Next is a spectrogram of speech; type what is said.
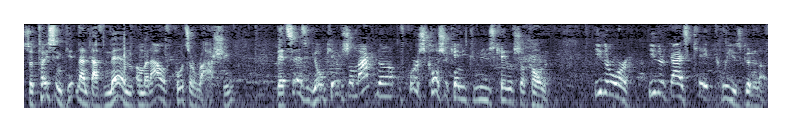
So Tyson getting on Dav Mem, Amar quotes a Rashi that says if you hold Caleb Shalmakna, of course, Kol Shekin, you can use Caleb Shalkona. Either or, either guy's Kli is good enough.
